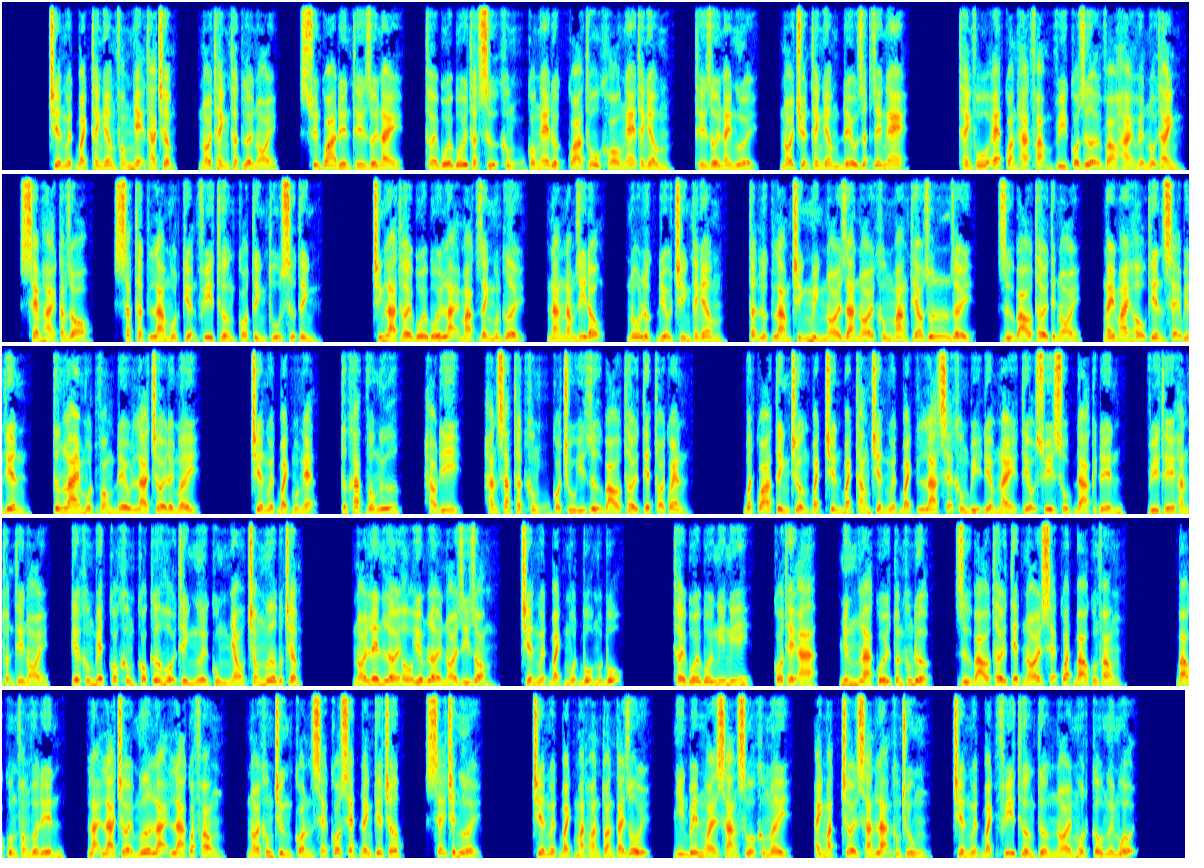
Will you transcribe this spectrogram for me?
Triền Nguyệt Bạch thanh âm phóng nhẹ thả chậm, nói thành thật lời nói, xuyên qua đến thế giới này, thời bối bối thật sự không có nghe được quá thô khó nghe thanh âm, thế giới này người, nói chuyện thanh âm đều rất dễ nghe. Thành phố S quản hạt phạm vi có dựa vào hải huyện nội thành, xem hải căng gió, xác thật là một kiện phi thường có tình thú sự tình. Chính là thời bối bối lại mạc danh muốn cười, nàng nắm di động, nỗ lực điều chỉnh thanh âm, tận lực làm chính mình nói ra nói không mang theo run rẩy, dự báo thời tiết nói, ngày mai hậu thiên sẽ biến thiên, tương lai một vòng đều là trời đầy mây. Triền Nguyệt Bạch một nghẹn, tức khắc vô ngữ, hảo đi, hắn xác thật không có chú ý dự báo thời tiết thói quen. Bất quá tình trường bách chiến bách thắng Triển Nguyệt Bạch là sẽ không bị điểm này tiểu suy sụp đả kích đến, vì thế hắn thuận thế nói, kia không biết có không có cơ hội thỉnh ngươi cùng nhau trong mưa bước chậm. Nói lên lời ô yếm lời nói dí dỏm, Triển Nguyệt Bạch một bộ một bộ. Thời bối bối nghĩ nghĩ, có thể à, nhưng là cuối tuần không được, dự báo thời tiết nói sẽ quát báo cuồng phong. Báo cuồng phong vừa đến, lại là trời mưa lại là quát phong, nói không chừng còn sẽ có xét đánh tia chớp, sẽ chết người. Triển Nguyệt Bạch mặt hoàn toàn tái rồi, nhìn bên ngoài sáng sủa không mây, ánh mặt trời sáng lạn không trung, Triển Nguyệt Bạch phi thường tưởng nói một câu ngươi muội.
